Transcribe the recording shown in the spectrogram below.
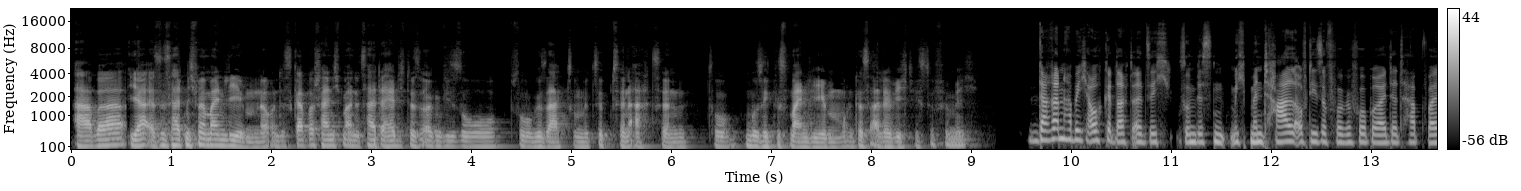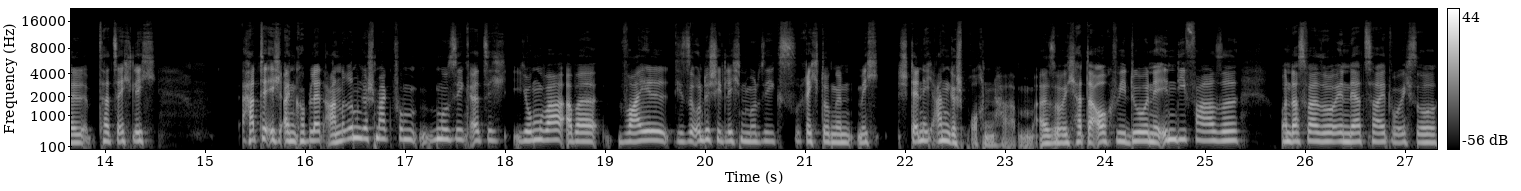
Aber ja, es ist halt nicht mehr mein Leben. Ne? Und es gab wahrscheinlich mal eine Zeit, da hätte ich das irgendwie so, so gesagt, so mit 17, 18. So, Musik ist mein Leben und das Allerwichtigste für mich. Daran habe ich auch gedacht, als ich so ein bisschen mich mental auf diese Folge vorbereitet habe, weil tatsächlich hatte ich einen komplett anderen Geschmack von Musik, als ich jung war, aber weil diese unterschiedlichen Musikrichtungen mich ständig angesprochen haben. Also ich hatte auch wie du eine Indie-Phase und das war so in der Zeit, wo ich so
